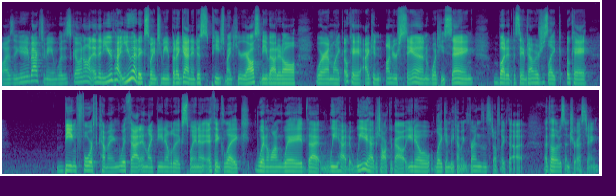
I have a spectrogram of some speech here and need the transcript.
why isn't he getting back to me? What is going on? And then you've had you had explained to me, but again, it just piqued my curiosity about it all. Where I'm like, okay, I can understand what he's saying, but at the same time, I was just like, okay, being forthcoming with that and like being able to explain it, I think like went a long way that we had we had to talk about, you know, like in becoming friends and stuff like that. I thought that was interesting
